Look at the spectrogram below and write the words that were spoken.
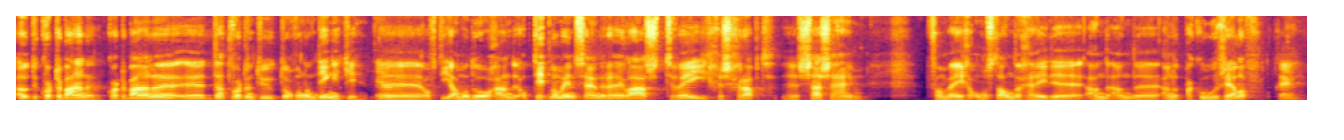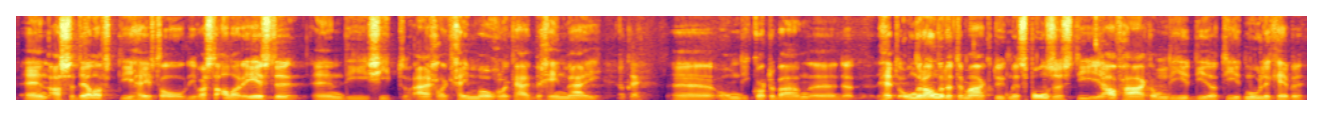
Oh, de korte banen. Korte banen, dat wordt natuurlijk toch wel een dingetje. Ja. of die allemaal doorgaan. Op dit moment zijn er helaas twee geschrapt. Sassenheim vanwege omstandigheden aan, aan, de, aan het parcours zelf. Okay. En Asse Delft die heeft al, die was de allereerste en die ziet toch eigenlijk geen mogelijkheid begin mei okay. uh, om die korte baan. Uh, dat heeft onder andere te maken natuurlijk met sponsors die ja. afhaken, om die, die, dat die het moeilijk hebben.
